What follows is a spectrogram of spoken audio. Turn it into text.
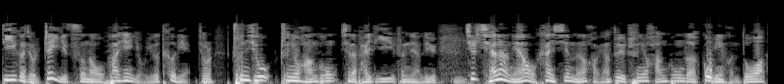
第一个就是这一次呢，我发现有一个特点，就是春秋春秋航空现在排第一准点率。其实前两年我看新闻好像对春秋航空的诟病很多，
